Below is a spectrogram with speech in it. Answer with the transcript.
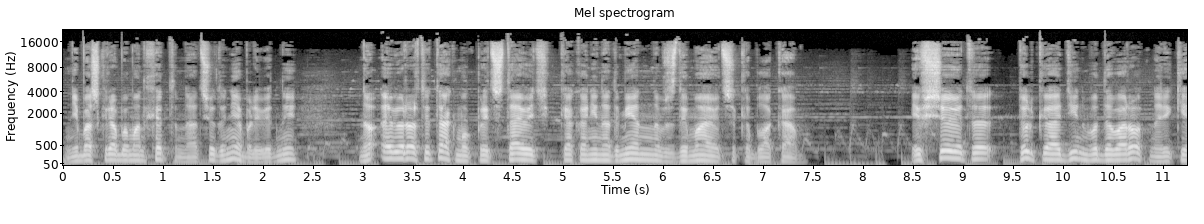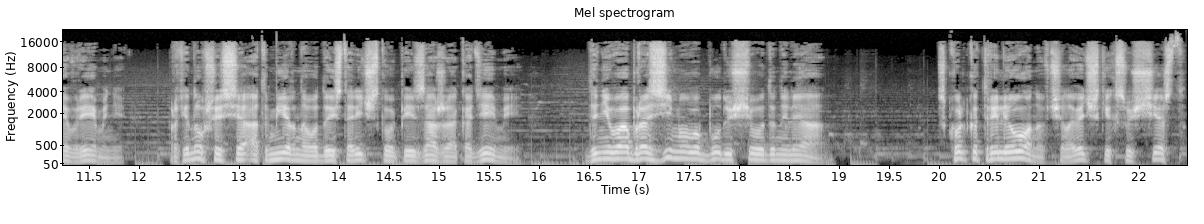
Небоскребы Манхэттена отсюда не были видны, но Эверард и так мог представить, как они надменно вздымаются к облакам. И все это только один водоворот на реке времени, протянувшийся от мирного до исторического пейзажа Академии до невообразимого будущего Данелиан. Сколько триллионов человеческих существ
